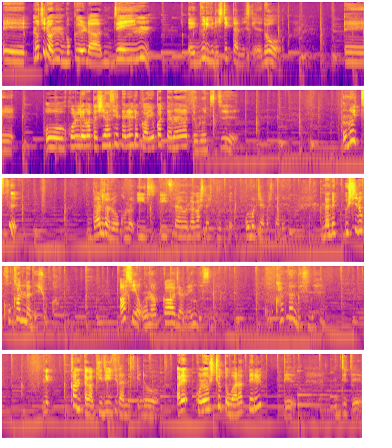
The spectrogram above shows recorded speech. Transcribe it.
えーもちろん僕ら全員、えーグリグリしてきたんですけれど、えーおこれでまた幸せになれるかよかったなって思いつつ思いつつ誰だろうこの言い言い伝えを流した人って思っちゃいましたね。なんで牛の股間なんでしょうか？足やお腹じゃないんですね。股間なんですね。でカンタが気づいてたんですけどあれこの牛ちょっと笑ってる？って言ってて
